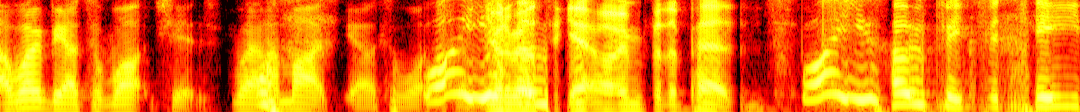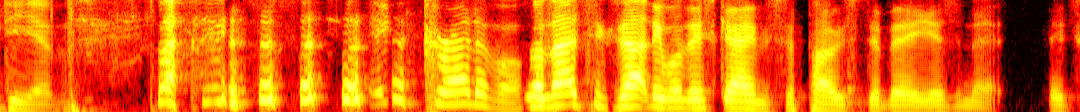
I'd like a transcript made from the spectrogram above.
I won't be able to watch it. Well, I might be able to watch Why are it. you You're gonna be able to get home for the pens. Why are you hoping for tedium? That's incredible. Well, that's exactly what this game's supposed to be, isn't it? It's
